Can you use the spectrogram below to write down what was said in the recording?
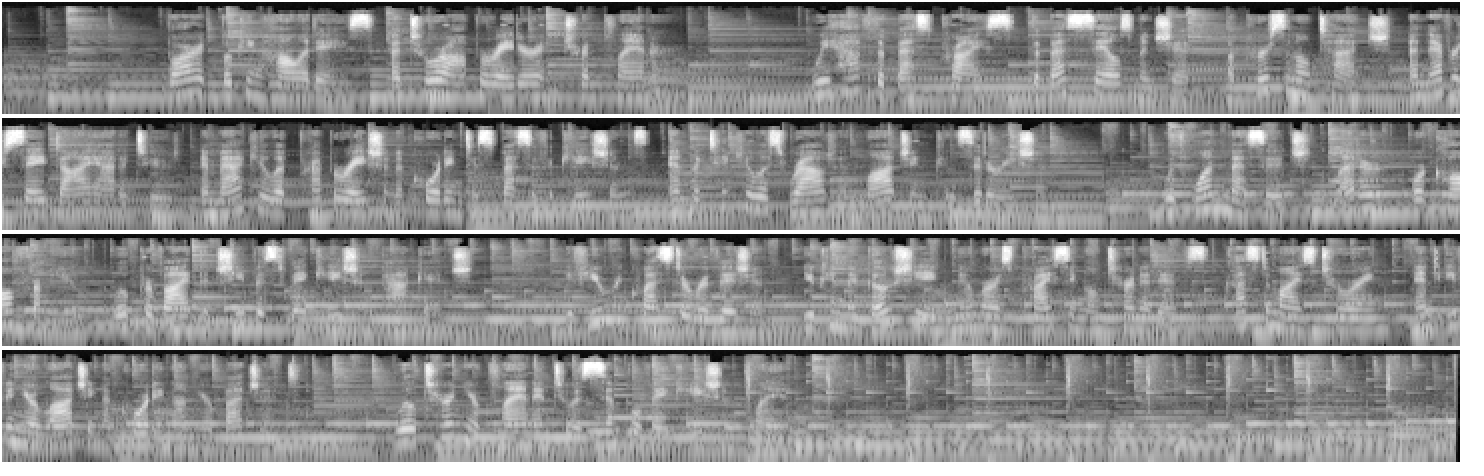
Bharat Booking Holidays, a tour operator and trip planner. We have the best price, the best salesmanship, a personal touch, a never say die attitude, immaculate preparation according to specifications, and meticulous route and lodging consideration. With one message, letter, or call from you, we'll provide the cheapest vacation package. If you request a revision, you can negotiate numerous pricing alternatives, customize touring, and even your lodging according on your budget. We'll turn your plan into a simple vacation plan.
